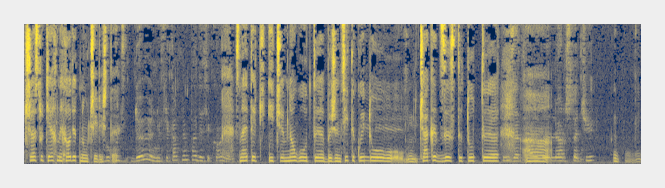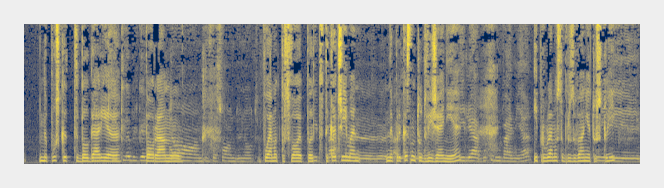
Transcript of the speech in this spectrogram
Част от тях не ходят на училище. Знаете и, че много от беженците, които чакат за статут, а, напускат България по-рано, поемат по своя път, така че има непрекъснато движение. И проблема с образованието стои.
